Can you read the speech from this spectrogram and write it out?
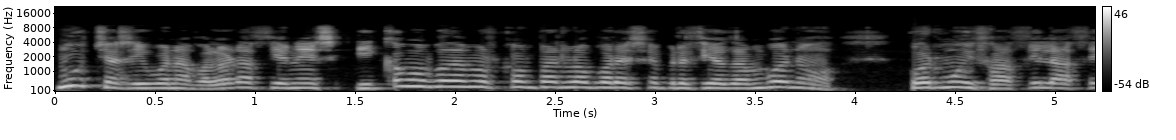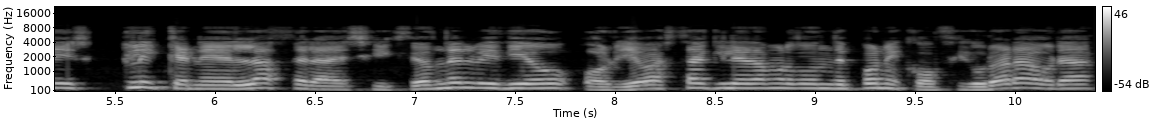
muchas y buenas valoraciones. ¿Y cómo podemos comprarlo por ese precio tan bueno? Pues muy fácil, hacéis clic en el enlace de la descripción del vídeo, os lleva hasta aquí, le damos donde pone configurar ahora,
